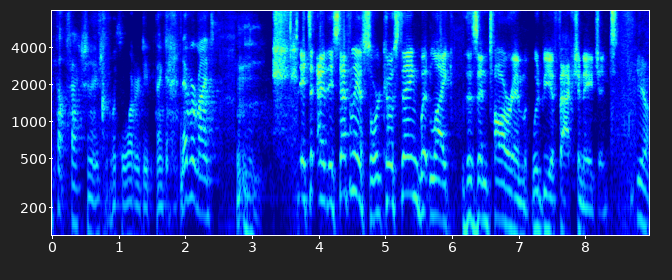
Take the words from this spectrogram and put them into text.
I thought faction agent was a Waterdeep thing. Never mind. It's uh, it's definitely a sword coast thing, but like the Zentarim would be a faction agent. Yeah.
